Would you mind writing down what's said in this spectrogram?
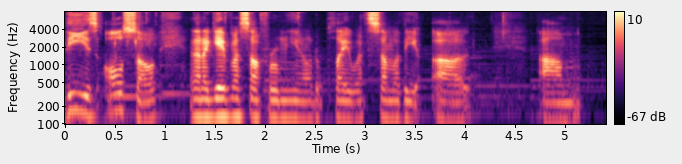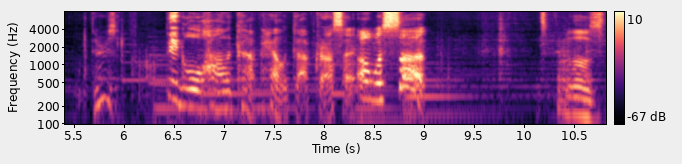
these also, and then I gave myself room, you know, to play with some of the, uh, um, there's a big old helicopter, helicopter outside. Oh, what's up? It's one of those,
